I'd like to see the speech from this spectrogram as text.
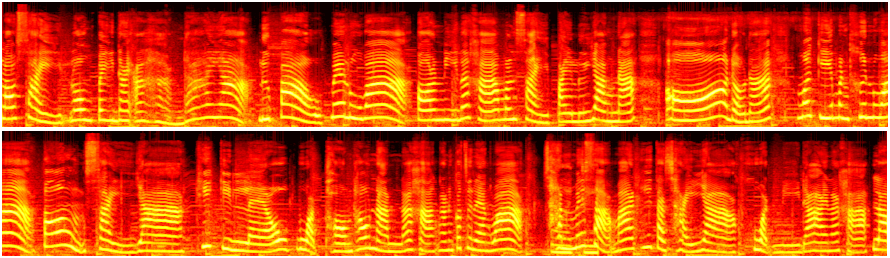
เราใส่ลงไปในอาหารได้อะหรือเปล่า ไม่รู้ว่าตอนนี้นะคะมันใส่ไปหรือยังนะ อ๋อ เดี๋ยวนะ เมื่อกี้มันขึ้นว่าต้องใส่ยาที่กินแล้วปวดท้องเท่านั้นนะคะ งั้นก็แสดงว่าฉันไม่สามารถที่จะใช้ยาขวดนี้ได้นะคะ เรา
